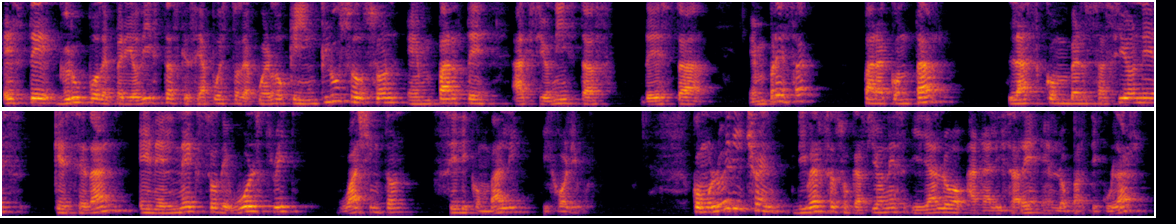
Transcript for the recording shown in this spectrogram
este grupo de periodistas que se ha puesto de acuerdo, que incluso son en parte accionistas de esta empresa, para contar las conversaciones que se dan en el nexo de Wall Street, Washington, Silicon Valley y Hollywood. Como lo he dicho en diversas ocasiones y ya lo analizaré en lo particular,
